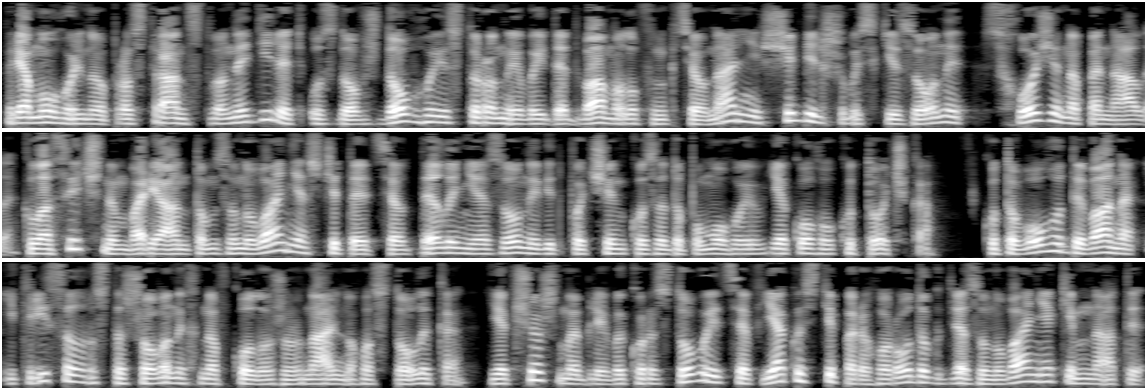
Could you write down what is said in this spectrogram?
Прямоугольне пространство не ділять уздовж довгої сторони, вийде два малофункціональні, ще більш вузькі зони, схожі на пенали. Класичним варіантом зонування щитеться віддалення зони відпочинку за допомогою якого куточка. Кутового дивана і крісел, розташованих навколо журнального столика. Якщо ж меблі використовуються в якості перегородок для зонування кімнати,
